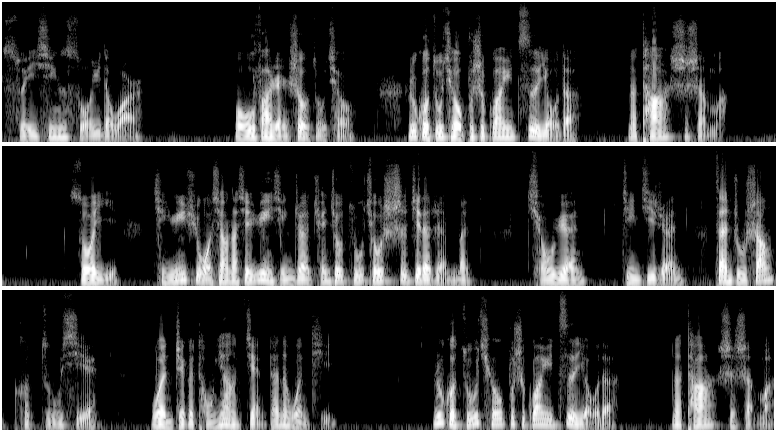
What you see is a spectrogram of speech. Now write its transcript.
随心所欲的玩。我无法忍受足球。如果足球不是关于自由的，那它是什么？所以，请允许我向那些运行着全球足球世界的人们、球员、经纪人、赞助商和足协，问这个同样简单的问题：如果足球不是关于自由的，那它是什么？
